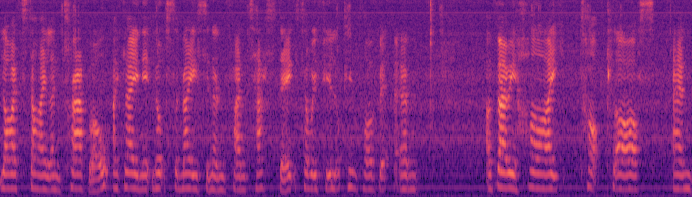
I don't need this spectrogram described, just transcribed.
lifestyle and travel. Again it looks amazing and fantastic. So if you're looking for a, um, a very high top class and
